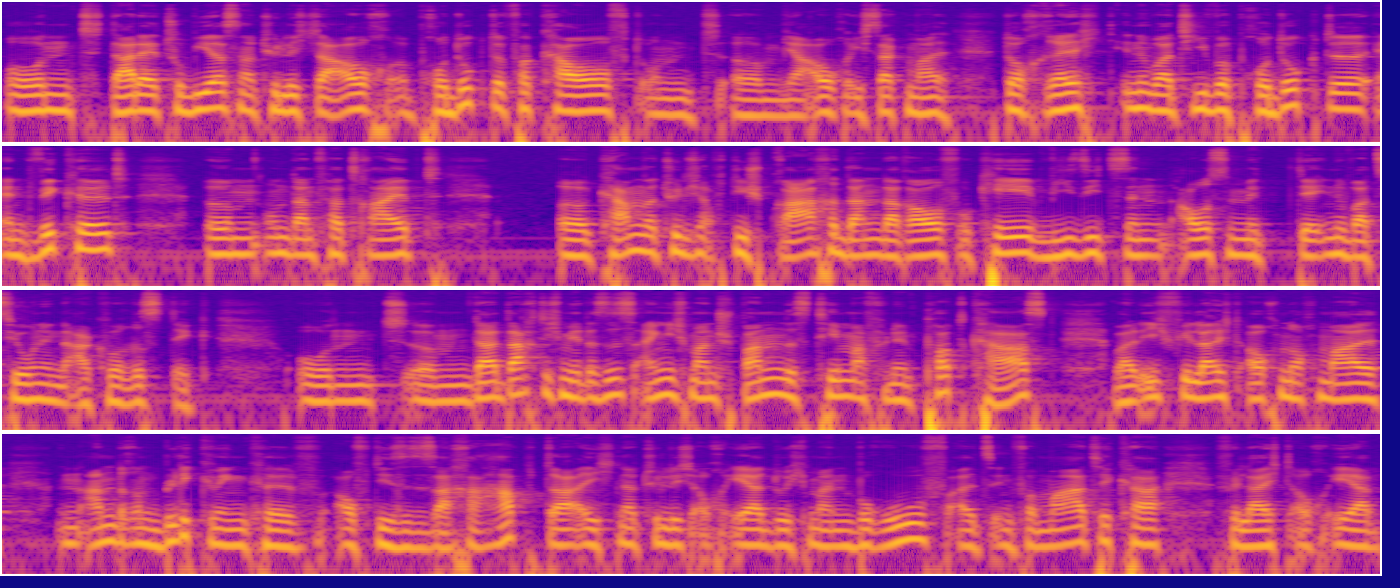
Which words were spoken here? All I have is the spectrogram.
Und da der Tobias natürlich da auch äh, Produkte verkauft und ähm, ja auch, ich sag mal, doch recht innovative Produkte entwickelt ähm, und dann vertreibt, äh, kam natürlich auch die Sprache dann darauf, okay, wie sieht es denn aus mit der Innovation in der Aquaristik? Und ähm, da dachte ich mir, das ist eigentlich mal ein spannendes Thema für den Podcast, weil ich vielleicht auch nochmal einen anderen Blickwinkel auf diese Sache habe, da ich natürlich auch eher durch meinen Beruf als Informatiker vielleicht auch eher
